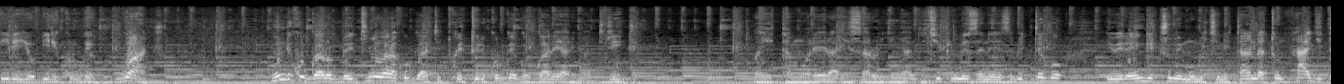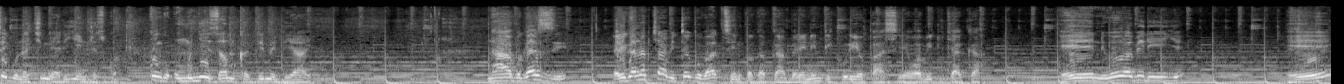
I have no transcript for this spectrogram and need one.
iriyo iri ku rwego rwacu. Ubundi ku bwa robertinho barakubwira ati twe turi ku rwego rwa real madrid. Bayita morera isaro ry'inyanza ikipe imeze neza ibitego ibirenga icumi mu mikino itandatu nta gitego na kimwe yari yinjizwa. Kuko ngo umunyezamu kadime diyayi ntabwo azi erega na bya bitego batsindwaga bwa mbere n'indi kuri iyo pasiye wabiryaga. Eee ni we wabiriye. Eee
